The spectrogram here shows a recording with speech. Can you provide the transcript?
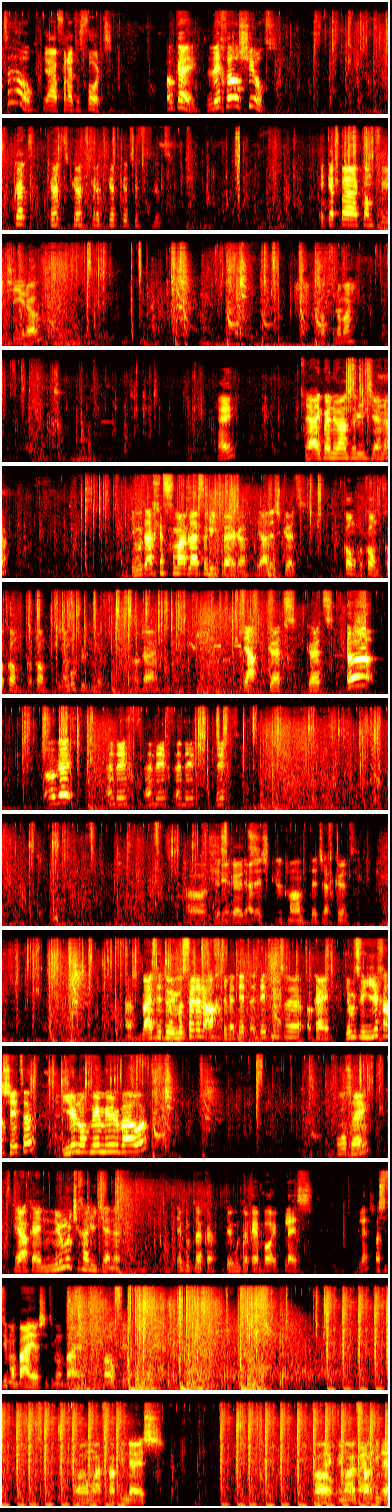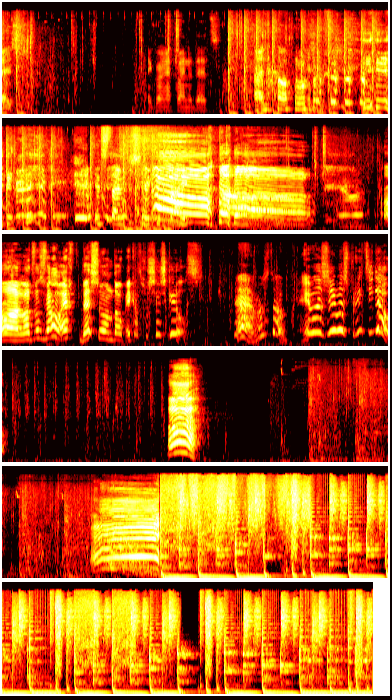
Wat de hel? Ja, vanuit het fort. Oké, er ligt wel een shield. Kut, kut, kut, kut, kut, kut, kut, kut. Ik heb eh kampvuurtje hier, oh. Godverdomme. Hey? Ja, ik ben nu aan het regennen. Je moet eigenlijk even voor mij blijven repairen. Ja, dit is kut. Kom, kom, kom, kom, kom, kom, kom. Je moet... Oké. Ja, kut, kut. Ah! Oké. En dicht, en dicht, en dicht, dicht. Oh Dit is shit. kut. Ja, dit is kut man. Dit is echt kut. Ja, dus blijf dit doen. Je moet verder naar achteren. Dit, dit moet... eh, Oké, nu moeten we hier gaan zitten. Hier nog meer muren bouwen. Om ons heen. Ja, oké. nu moet je gaan regennen. Dit moet lukken. Dit moet Oké, lukken. boy, please. Please? Er zit iemand bij je, zit iemand bij je. Boven je. Oh my fucking days. Oh my fucking days. Ik ben echt bijna dead. I know. It's time to sacrifice. Ah! Ah. Oh! Oh. Wat was wel echt best wel een dope. Ik had gewoon 6 kills. Ja, yeah, was dope. It was, it was pretty dope. Ah! Ah!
